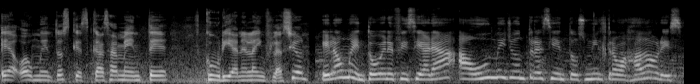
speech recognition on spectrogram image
eh, aumentos que escasamente cubrían en la inflación. El aumento beneficiará a 1.300.000 trabajadores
